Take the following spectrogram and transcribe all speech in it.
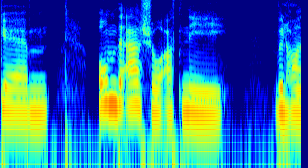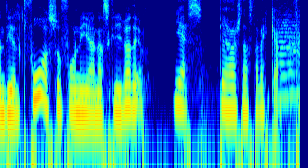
ehm, om det är så att ni vill ha en del två så får ni gärna skriva det. Yes, vi hörs nästa vecka. I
